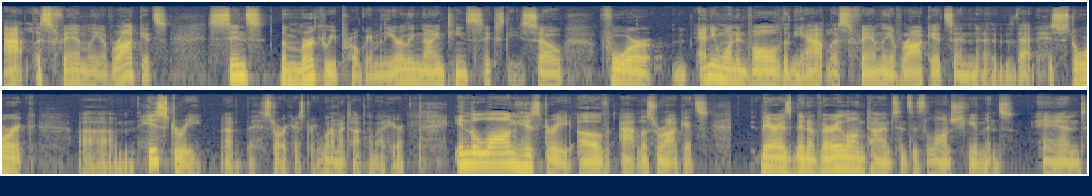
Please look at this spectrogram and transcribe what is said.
Atlas family of rockets since the Mercury program in the early 1960s. So, for anyone involved in the Atlas family of rockets and uh, that historic um, history, uh, historic history, what am I talking about here? In the long history of Atlas rockets, there has been a very long time since it's launched humans. And,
